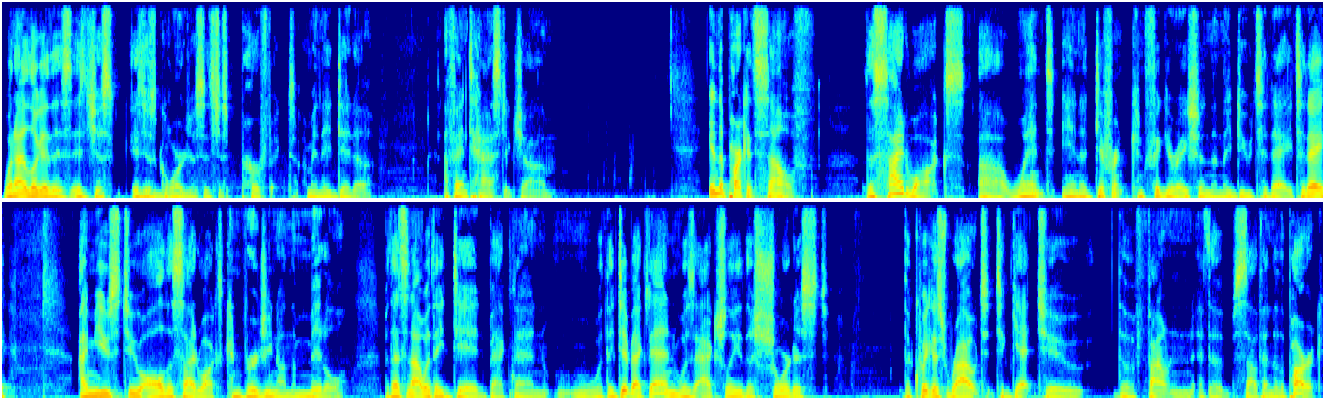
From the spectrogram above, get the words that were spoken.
when I look at this, it's just it's just gorgeous. It's just perfect. I mean, they did a a fantastic job. In the park itself, the sidewalks uh, went in a different configuration than they do today. Today, I'm used to all the sidewalks converging on the middle but that's not what they did back then. What they did back then was actually the shortest, the quickest route to get to the fountain at the south end of the park.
